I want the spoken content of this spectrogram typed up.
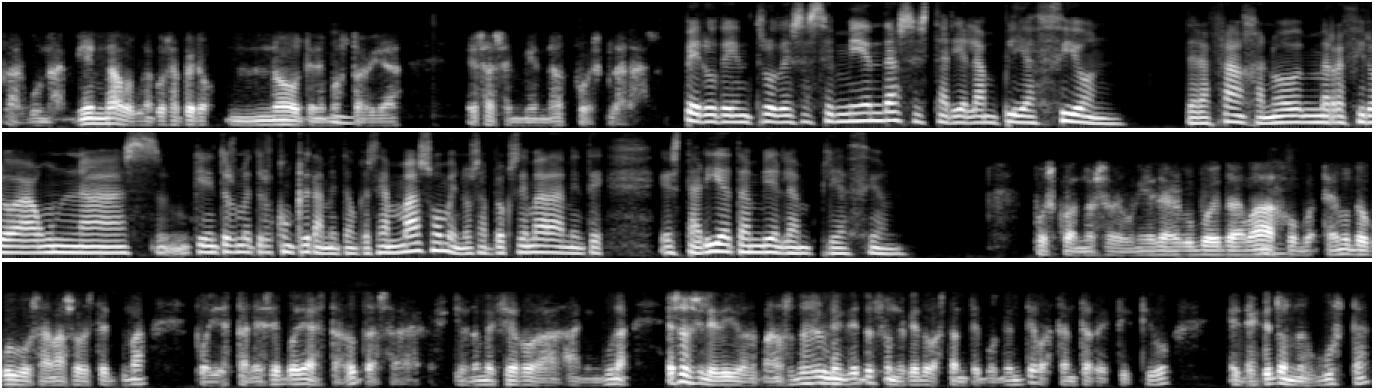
alguna enmienda o alguna cosa, pero no tenemos todavía esas enmiendas pues claras. Pero dentro de esas enmiendas estaría la ampliación de la franja, no me refiero a unas 500 metros concretamente, aunque sean más o menos aproximadamente, estaría también la ampliación pues cuando se reuniera el grupo de trabajo, tenemos dos grupos además sobre este tema, podía estar ese, podía estar otras. yo no me cierro a, ninguna. Eso sí le digo, para nosotros el decreto es un decreto bastante potente, bastante restrictivo. El decreto nos gusta,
